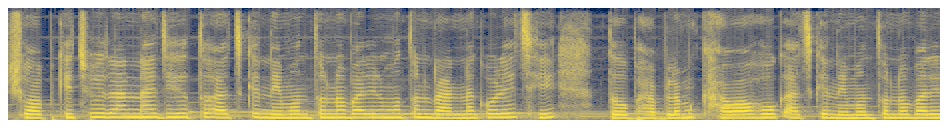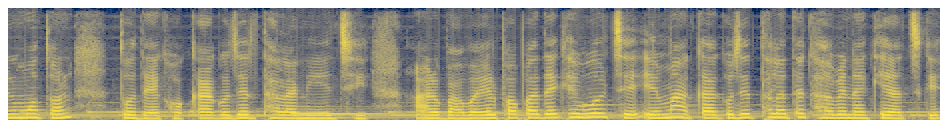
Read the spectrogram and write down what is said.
সব কিছুই রান্নায় যেহেতু আজকে নেমন্তন্ন বাড়ির মতন রান্না করেছি, তো ভাবলাম খাওয়া হোক আজকে নেমন্তন্ন বাড়ির মতন। তো দেখো, কাগজের থালা নিয়েছি। আর বাবাইয়ের পাপা দেখে বলছে, এ মা, কাগজের থালাতে খাবে নাকি আজকে?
